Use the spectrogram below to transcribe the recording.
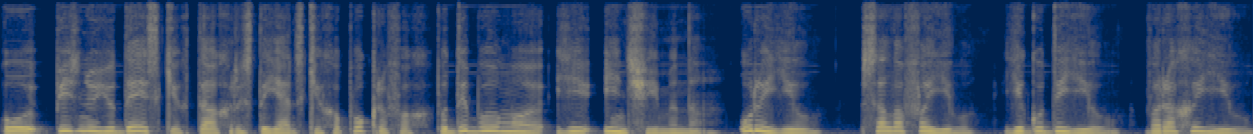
У пізньоюдейських та християнських апокрифах подибуємо й інші імена Уриїл, Салафаїл, Єгудеїл, Варахаїл,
